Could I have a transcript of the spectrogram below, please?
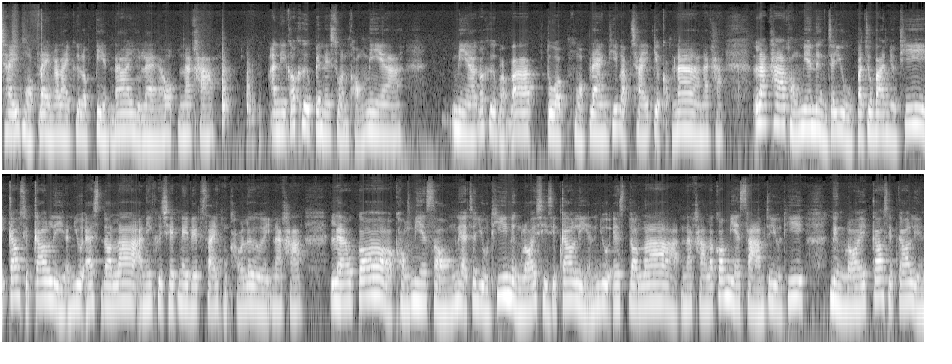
ใช้หัวแปลงอะไรคือเราเปลี่ยนได้อยู่แล้วนะคะ อันนี้ก็คือเป็นในส่วนของเมีย เมียก็คือแบบว่าตัวหัวแปลงที่แบบใช้เกี่ยวกับหน้านะคะ ราคาของเมียหนึ่งจะอยู่ปัจจุบันอยู่ที่ 99 เหรียญ US ดอลลาร์อันนี้คือเช็คในเว็บไซต์ของเขาเลยนะคะ แล้วก็ของเมีย2เนี่ยจะอยู่ที่ 149 เหรียญ US ดอลลาร์นะคะ แล้วก็เมีย 3 จะอยู่ที่ 199 เหรียญ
